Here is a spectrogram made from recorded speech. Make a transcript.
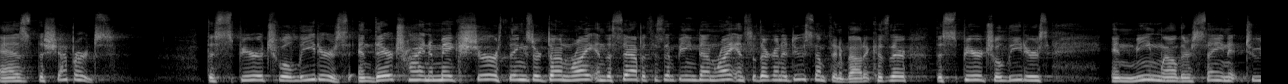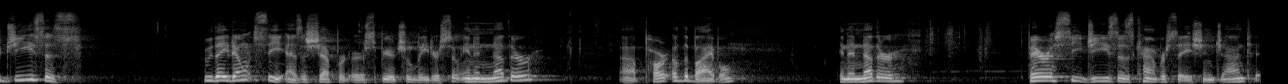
as the shepherds, the spiritual leaders, and they're trying to make sure things are done right and the Sabbath isn't being done right, and so they're going to do something about it because they're the spiritual leaders. And meanwhile, they're saying it to Jesus, who they don't see as a shepherd or a spiritual leader. So, in another uh, part of the Bible, in another Pharisee Jesus conversation, John t-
